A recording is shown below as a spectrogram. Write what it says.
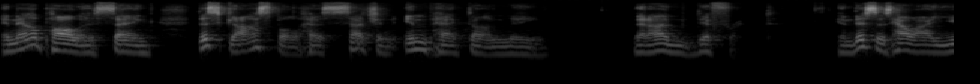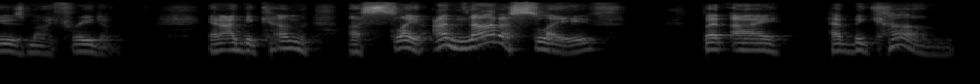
And now Paul is saying, This gospel has such an impact on me that I'm different. And this is how I use my freedom and I become a slave. I'm not a slave, but I have become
